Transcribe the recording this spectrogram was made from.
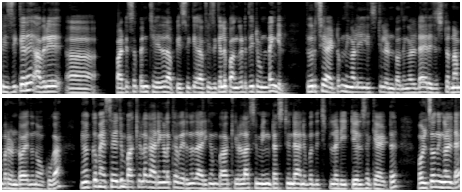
ഫിസിക്കൽ അവർ പാർട്ടിസിപ്പന്റ് ചെയ്തത് ഫിസിക്ക ഫിസിക്കലി പങ്കെടുത്തിട്ടുണ്ടെങ്കിൽ തീർച്ചയായിട്ടും നിങ്ങൾ ഈ ലിസ്റ്റിലുണ്ടോ? നിങ്ങളുടെ രജിസ്റ്റർ നമ്പർ ഉണ്ടോ എന്ന് നോക്കുക. നിങ്ങൾക്ക് മെസ്സേജും ബാക്കിയുള്ള കാര്യങ്ങളൊക്കെ വരുന്നതായിരിക്കും. ബാക്കിയുള്ള സ്വിമ്മിംഗ് ടെസ്റ്റിന്റെ അനുബന്ധിച്ചിട്ടുള്ള ഡീറ്റെയിൽസ് ഒക്കെ ആയിട്ട്. ഓൾസോ നിങ്ങളുടെ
